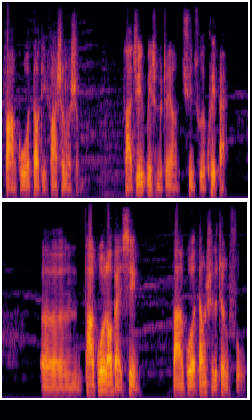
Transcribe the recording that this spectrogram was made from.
法国到底发生了什么，法军为什么这样迅速的溃败？呃，法国老百姓、法国当时的政府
